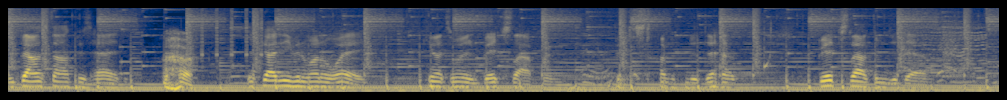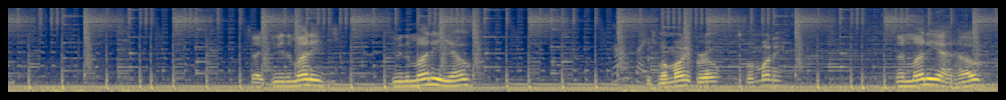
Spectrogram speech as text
He bounced off his head. this guy didn't even run away. He came up to him and bitch slapped him. Bitch slapped him to death. Bitch slapped him to death. So like, give me the money. Give me the money, yo. It's my money, bro. It's my money. It's My money at, ho.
